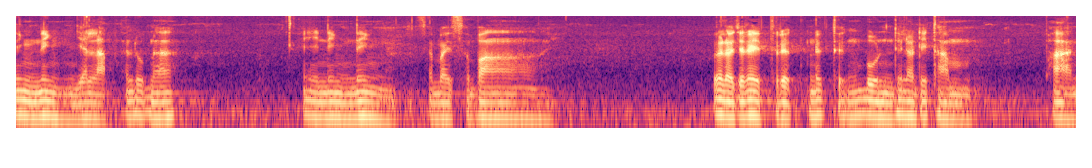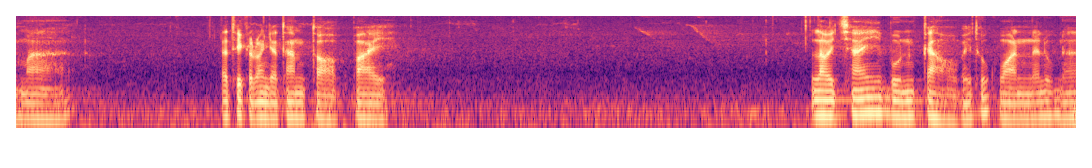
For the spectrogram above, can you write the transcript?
นิ่งนิ่งอย่าหลับนะลูกนะ ให้นิ่งนิ่งสบายสบายเพื่อเราจะได้ตรึกนึกถึงบุญที่เราได้ทำผ่านมา และที่กำลังจะทำต่อไป เราใช้บุญเก่าไปทุกวันนะลูกนะ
